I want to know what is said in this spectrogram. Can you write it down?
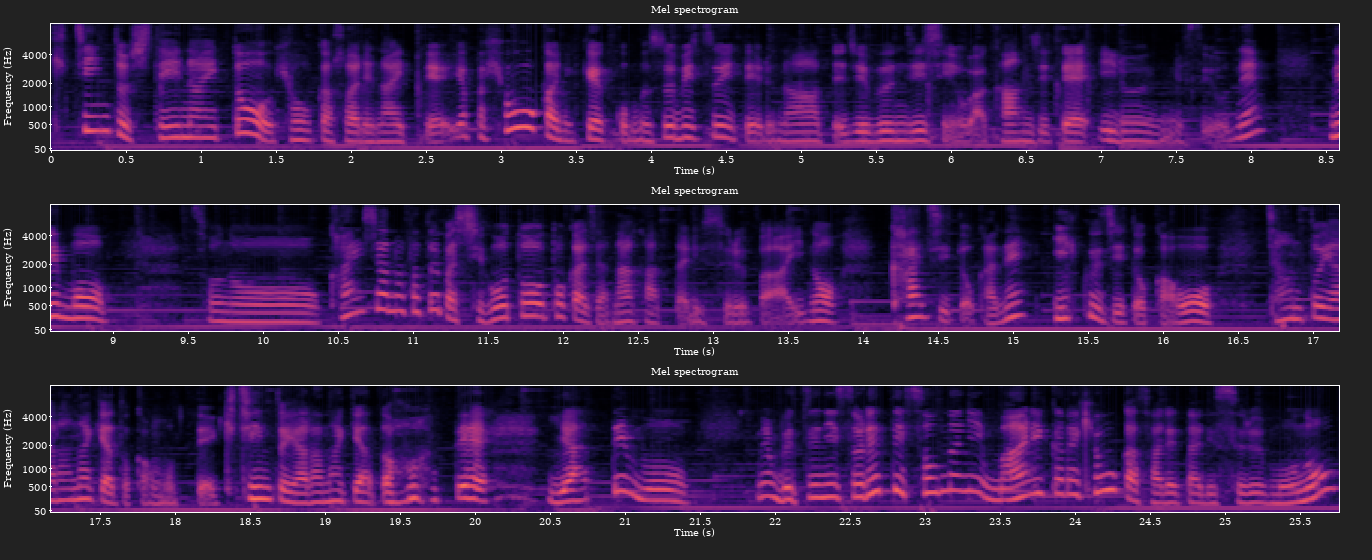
きちんとしていないと評価されないってやっぱ評価に結構結びついてるなって自分自身は感じているんですよね。でもその会社の例えば仕事とかじゃなかったりする場合の家事とかね育児とかをちゃんとやらなきゃとか思ってきちんとやらなきゃと思ってやってもでも別にそれってそんなに周りから評価されたりするもの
